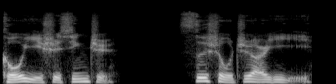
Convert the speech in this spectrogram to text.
苟以是心智。”斯受之而已矣。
